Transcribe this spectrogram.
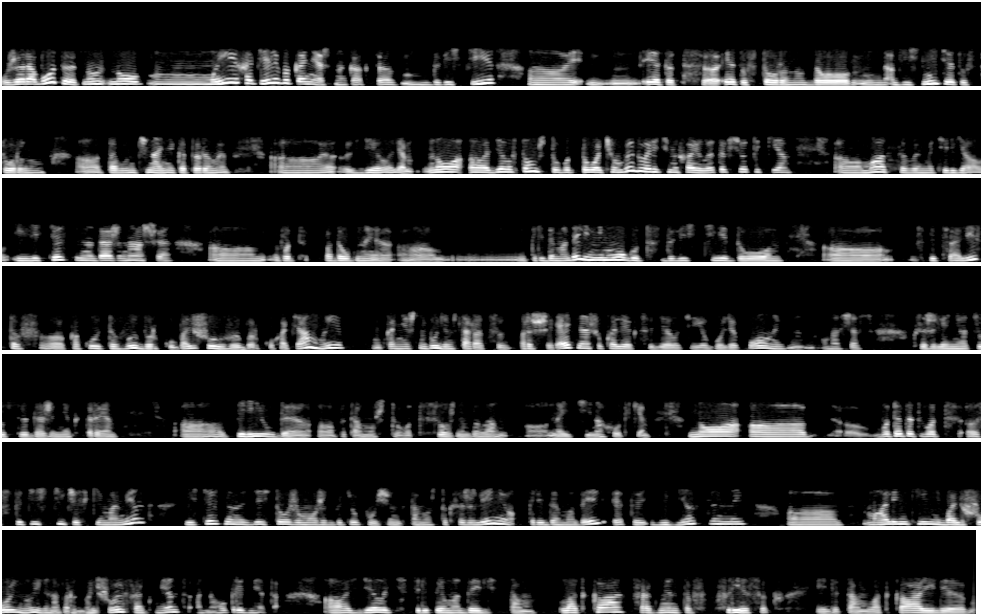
уже работают, но, но мы хотели бы, конечно, как-то довести э, этот, эту сторону, до, объяснить эту сторону э, того начинания, которое мы э, сделали. Но э, дело в том, что вот то, о чем вы говорите, Михаил, это все-таки э, массовый материал. И, естественно, даже наши э, вот подобные э, 3D-модели не могут довести до Э, специалистов э, какую-то выборку, большую выборку, хотя мы конечно, будем стараться расширять нашу коллекцию, делать ее более полной. У нас сейчас, к сожалению, отсутствуют даже некоторые э, периоды, э, потому что вот сложно было э, найти находки. Но э, вот этот вот статистический момент, естественно, здесь тоже может быть упущен, потому что, к сожалению, 3D-модель – это единственный а, маленький, небольшой, ну или наоборот большой фрагмент одного предмета. А, сделать 3D-модель там лотка, фрагментов фресок или там лотка или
